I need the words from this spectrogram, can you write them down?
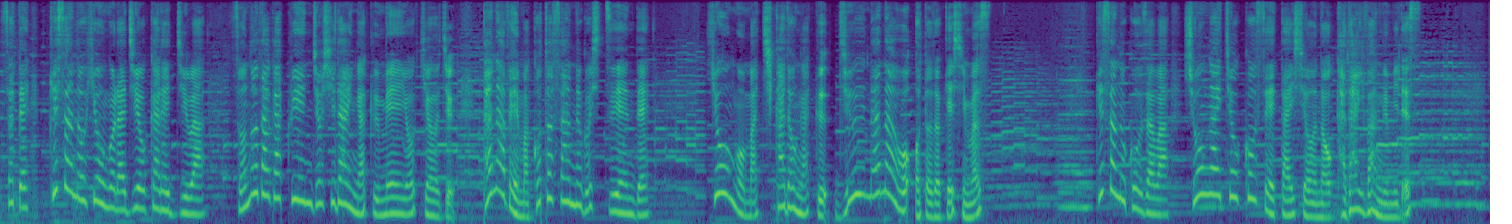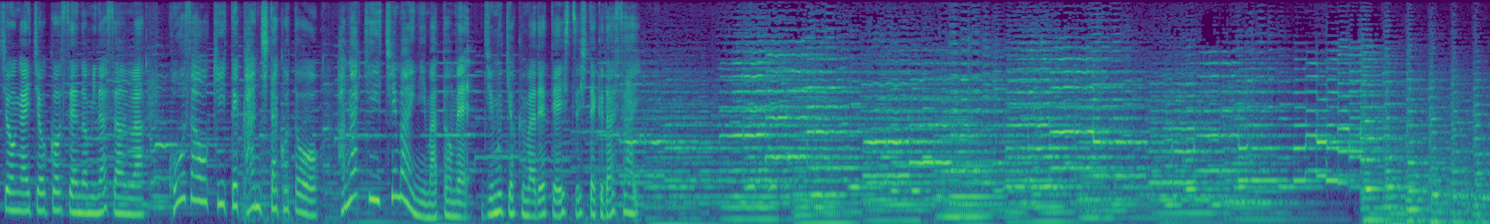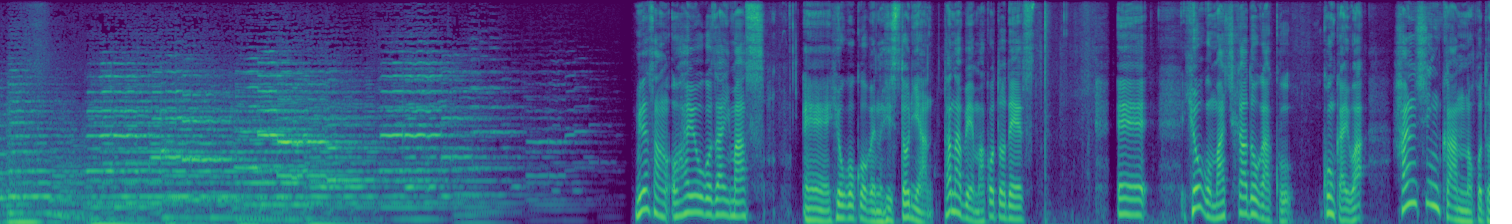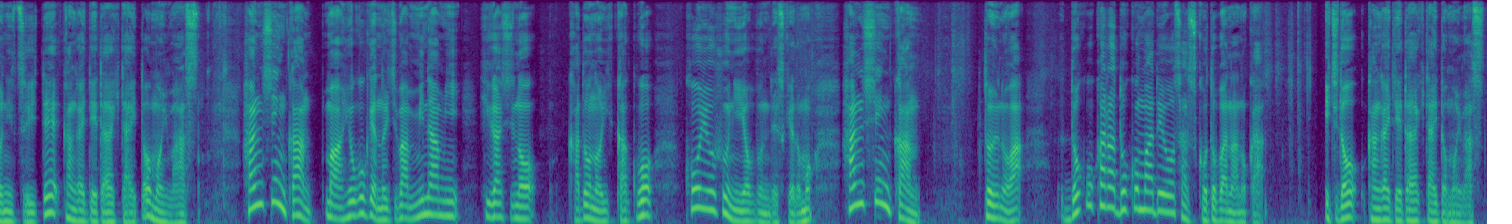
さて今朝の兵庫ラジオカレッジは園田学園女子大学名誉教授田辺誠さんのご出演で兵庫町角学17をお届けします。今朝の講座は障害聴講生対象の課題番組です。障害聴講生の皆さんは講座を聞いて感じたことをはがき1枚にまとめ事務局まで提出してください。皆さんおはようございます、えー兵庫神戸のヒストリアン田辺誠です、えー兵庫町角学今回は阪神間のことについて考えていただきたいと思います。阪神間まあ兵庫県の一番南東の角の一角をこういうふうに呼ぶんですけども阪神間というのはどこからどこまでを指す言葉なのか一度考えていただきたいと思います。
